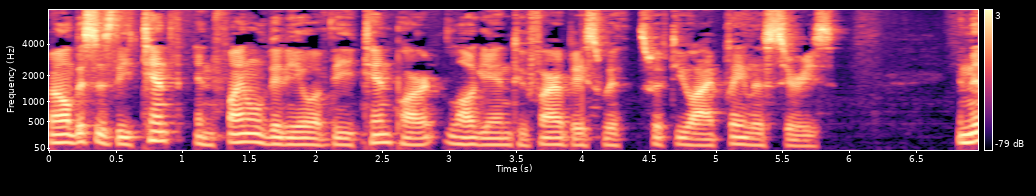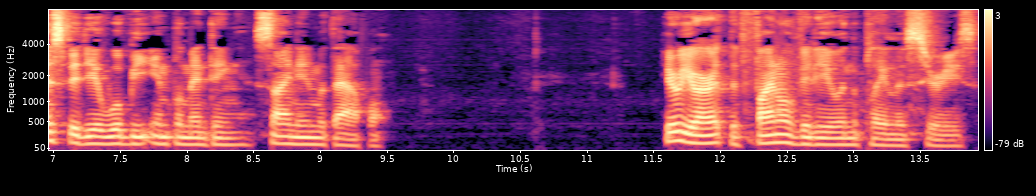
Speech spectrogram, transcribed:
Well, this is the 10th and final video of the 10-part Login to Firebase with SwiftUI playlist series. In this video, we'll be implementing Sign In with Apple. Here we are at the final video in the playlist series.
